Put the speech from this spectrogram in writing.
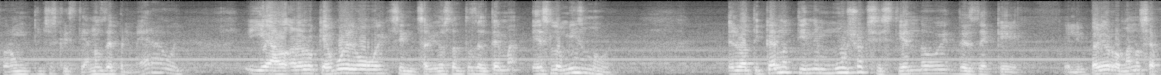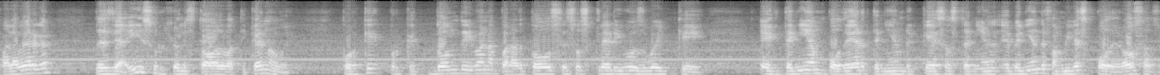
fueron pinches cristianos de primera, güey. Y ahora lo que vuelvo, güey, sin salir tantos del tema, es lo mismo, güey. El Vaticano tiene mucho existiendo, güey, desde que el Imperio Romano se fue a la verga. Desde ahí surgió el Estado del Vaticano, güey. ¿Por qué? Porque ¿dónde iban a parar todos esos clérigos, güey, que eh, tenían poder, tenían riquezas, tenían, eh, venían de familias poderosas,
